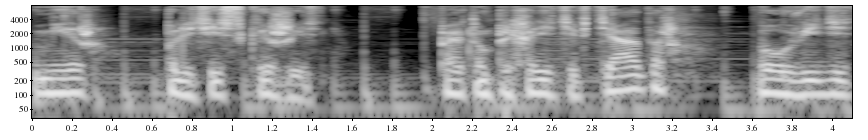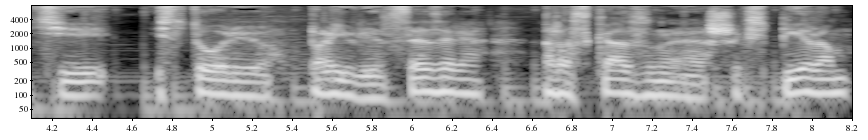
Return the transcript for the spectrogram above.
мир политической жизни. Поэтому приходите в театр, вы увидите историю про Юлия Цезаря, рассказанную Шекспиром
